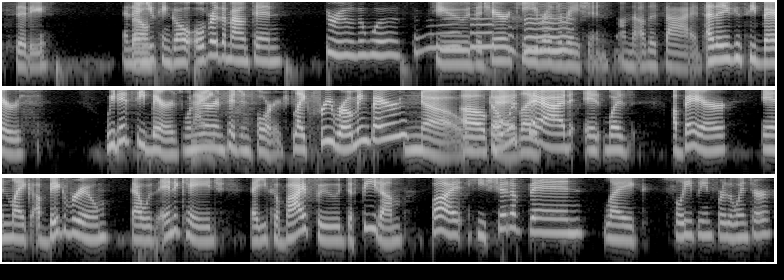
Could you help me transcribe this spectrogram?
city. And So- then you can go over the mountain through the woods to the Cherokee Reservation on the other side. and then you can see bears, We did see bears when we were in Nice. Pigeon Forge. like free roaming bears. No. Oh, okay. So it was like, sad. It was a bear in like a big room that was in a cage that you could buy food to feed him, but he should have been like sleeping for the winter,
